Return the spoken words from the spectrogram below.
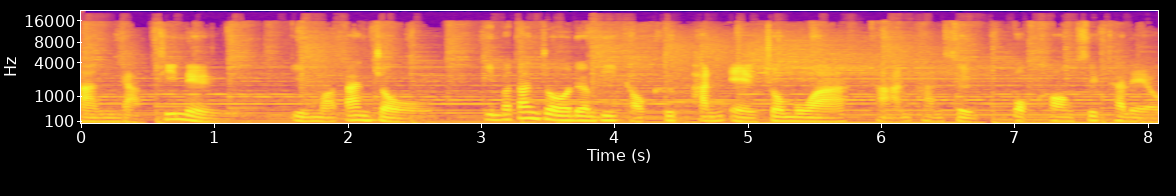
อันดับที่ 1 อิมมอร์ตันโจ อิมมอร์ตันโจเดิมทีเขาคือพันเอกโจมัว ฐานผ่านศึก ปกครองซิตาเดล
